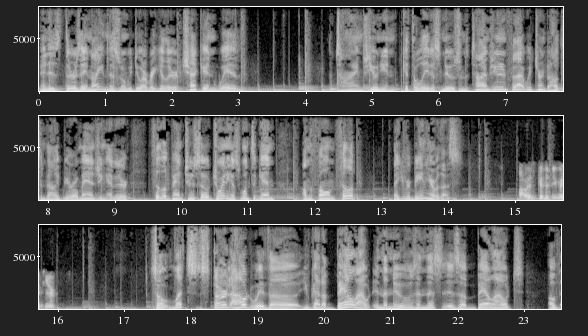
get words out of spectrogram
It is Thursday night, and this is when we do our regular check in with the Times Union. Get the latest news from the Times Union. For that, we turn to Hudson Valley Bureau Managing Editor Philip Pantuso joining us once again on the phone. Philip, thank you for being here with us. Always good to be with you. So let's start out with uh, you've got a bailout in the news, and this is a bailout of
